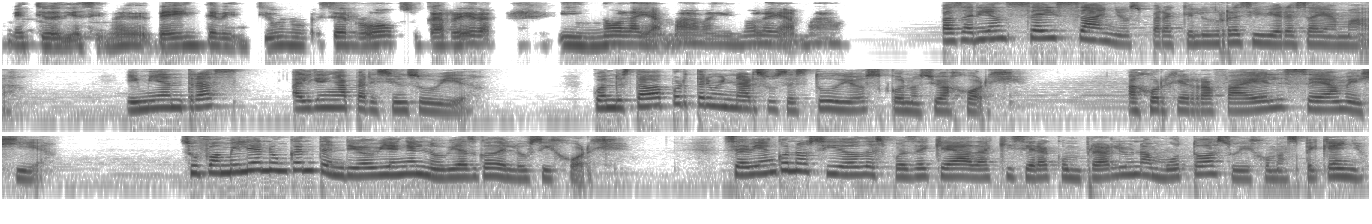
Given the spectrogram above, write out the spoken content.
Metió de 19, 20, 21, cerró su carrera y no la llamaban y no la llamaban. Pasarían seis años para que Luz recibiera esa llamada. Y mientras, alguien apareció en su vida. Cuando estaba por terminar sus estudios, conoció a Jorge, a Jorge Rafael Sea Mejía. Su familia nunca entendió bien el noviazgo de Luz y Jorge. Se habían conocido después de que Ada quisiera comprarle una moto a su hijo más pequeño.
